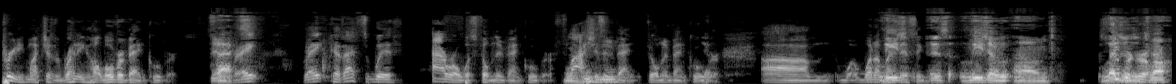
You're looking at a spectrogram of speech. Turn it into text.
pretty much is running all over Vancouver, Facts. right? Right? Because that's with Arrow was filmed in Vancouver, Flash is in Mhm. Van- filmed in Vancouver. Um, wh- what am I missing? Legion, is Legion, um, Supergirl.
